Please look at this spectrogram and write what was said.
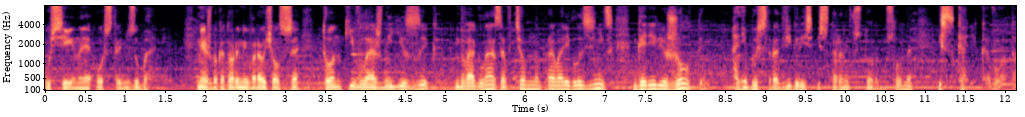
усеянная острыми зубами, между которыми ворочался тонкий влажный язык. Два глаза в темном провале глазниц горели желтым. Они быстро двигались из стороны в сторону, словно искали кого-то.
